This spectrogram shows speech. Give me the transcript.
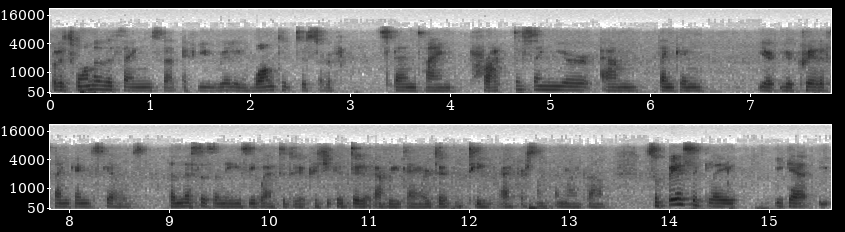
But it's one of the things that if you really wanted to sort of spend time practicing your um, thinking your, your creative thinking skills, then this is an easy way to do it because you could do it every day or do it in tea break or something like that. So basically, you get you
